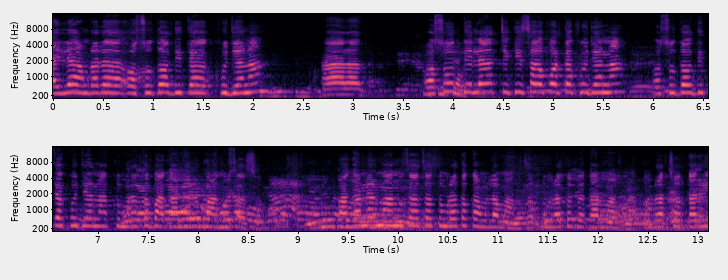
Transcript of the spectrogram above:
আইলে আমরা ওষুধও দিতে খুঁজে না। আর ওষুধ দিলে চিকিৎসাও করতে খুঁজে না, ওষুধও দিতে খুঁজে না। তোমরা তো বাগানের মানুষ আছো। বাগানের মানুষ আছো, তোমরা তো কামলা মানুষ তোমরা তো বেকার মানুষ না। তোমরা সরকারি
